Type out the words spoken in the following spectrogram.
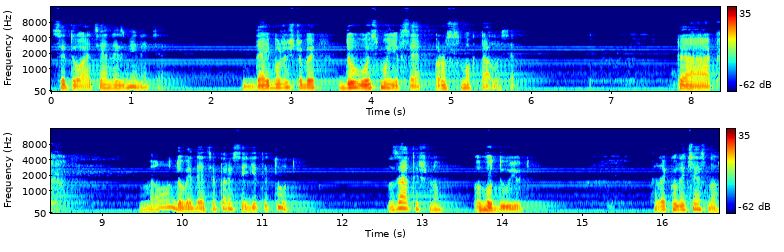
ситуація не зміниться. Дай Боже, щоб до восьмої все розсмокталося. Так, ну, доведеться пересидіти тут. Затишно, годують. Але, коли чесно,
